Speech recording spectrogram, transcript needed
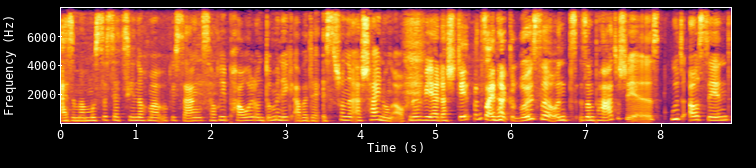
also man muss das jetzt hier nochmal wirklich sagen, sorry Paul und Dominik, aber der ist schon eine Erscheinung auch, ne? Wie er da steht mit seiner Größe und sympathisch, wie er ist, gut aussehend.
